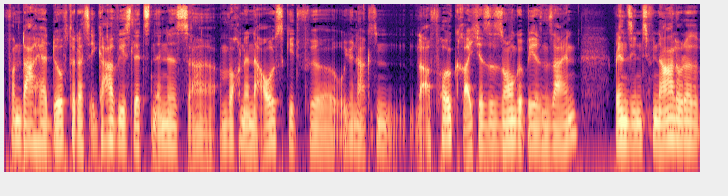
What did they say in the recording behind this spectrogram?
Von daher dürfte das, egal wie es letzten Endes äh, am Wochenende ausgeht, für Oyonnax eine erfolgreiche Saison gewesen sein. Wenn sie ins Finale oder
